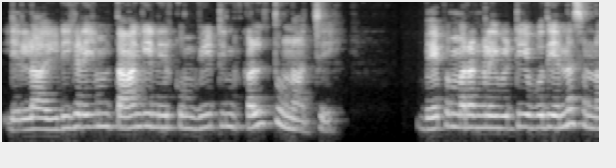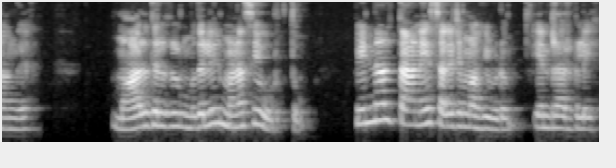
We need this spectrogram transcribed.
எல்லா இடிகளையும் தாங்கி நிற்கும் வீட்டின் கல் தூணாச்சே. வேப்ப மரங்களை வெட்டிய போது என்ன சொன்னாங்க? மாறுதல்கள் முதலில் மனசை உறுத்தும் பின்னால் தானே சகஜமாகிவிடும் என்றார்களே.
